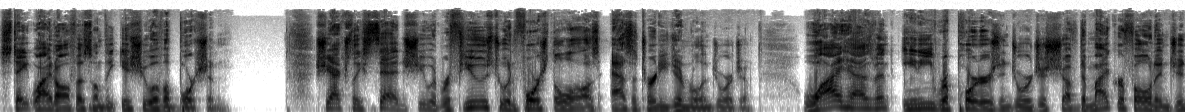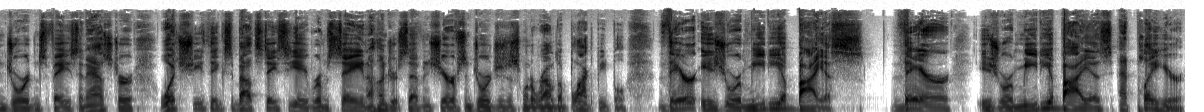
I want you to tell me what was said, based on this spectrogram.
statewide office on the issue of abortion. She actually said she would refuse to enforce the laws as Attorney General in Georgia. Why haven't any reporters in Georgia shoved a microphone in Jen Jordan's face and asked her what she thinks about Stacey Abrams saying 107 sheriffs in Georgia just want to round up black people? There is your media bias there is your media bias at play here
